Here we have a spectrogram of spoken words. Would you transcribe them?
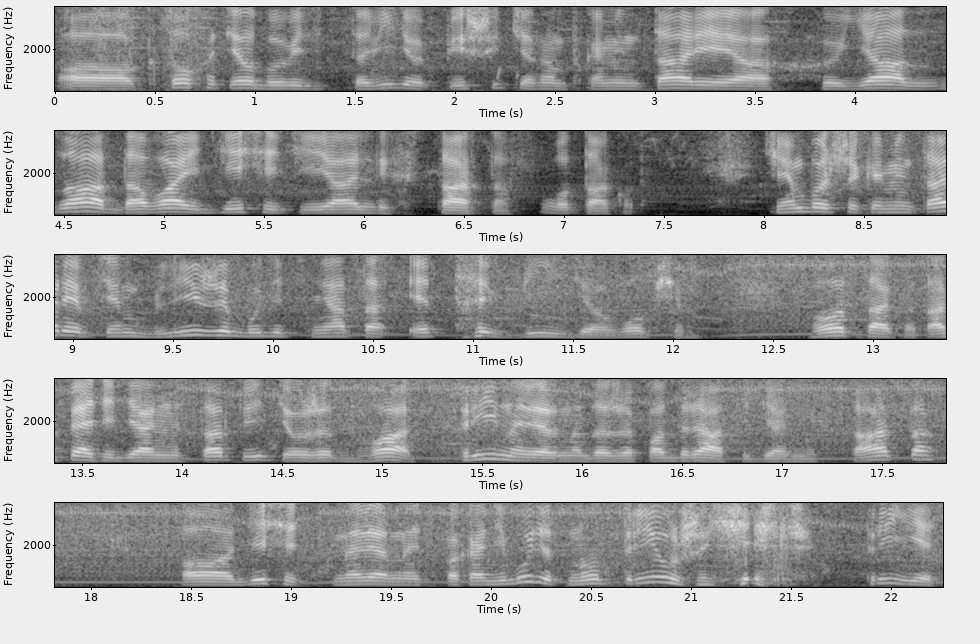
Э, кто хотел бы увидеть это видео, пишите нам в комментариях. Я за, давай 10 идеальных стартов. Вот так вот. Чем больше комментариев, тем ближе будет снято это видео. В общем, вот так вот. Опять идеальный старт. Видите, уже 2, 3, наверное, даже подряд идеальных старта. 10, а, наверное, пока не будет, но 3 уже есть. 3 есть.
